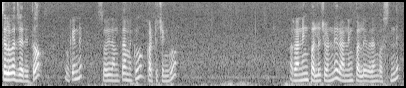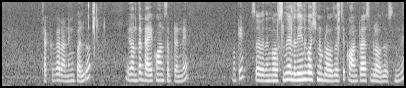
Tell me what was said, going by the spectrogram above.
సిల్వర్ జరీతో. ఓకే అండి? సో ఇదంతా మీకు కట్టు చెంగు. రన్నింగ్ పళ్ళు చూడండి. రన్నింగ్ పళ్ళు ఈ విధంగా వస్తుంది. చక్కగా రన్నింగ్ పళ్ళు. ఇదంతా డై కాన్సెప్ట్ అండి. ఓకే? సో ఈ విధంగా వస్తుంది. అండ్ దీనికి వచ్చిన బ్లౌజ్ వచ్చి కాంట్రాస్ట్ బ్లౌజ్ వస్తుంది.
